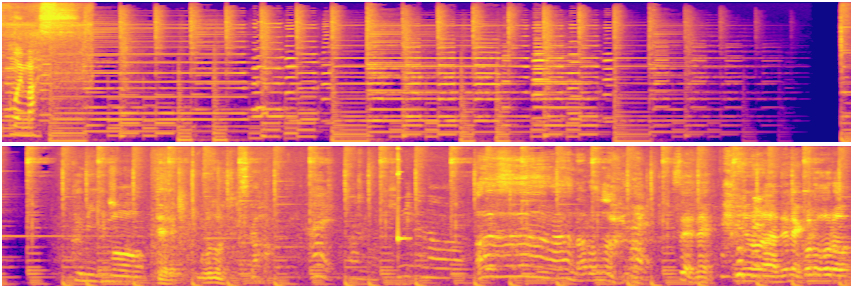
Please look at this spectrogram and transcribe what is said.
思います。組紐ってご存知ですか？ああなるほど、はい。そうやね。組の名でねこの頃よ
